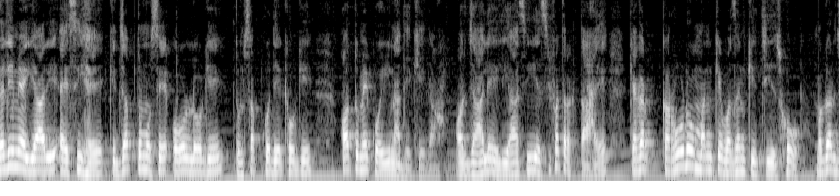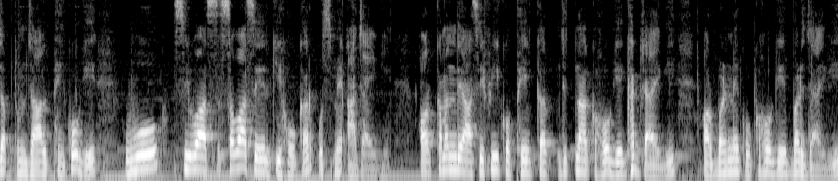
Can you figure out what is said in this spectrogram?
گلی میں عیاری ایسی ہے کہ جب تم اسے اوڑھ لو گے، تم سب کو دیکھو گے اور تمہیں کوئی نہ دیکھے گا۔ اور جال الیاسی یہ صفت رکھتا ہے کہ اگر کروڑوں من کے وزن کی چیز ہو، مگر جب تم جال پھینکو گے، وہ سوا سوا سیر کی ہو کر اس میں آ جائے گی۔ اور کمند آصفی کو پھینک کر جتنا کہو گے گھٹ جائے گی، اور بڑھنے کو کہو گے بڑھ جائے گی۔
